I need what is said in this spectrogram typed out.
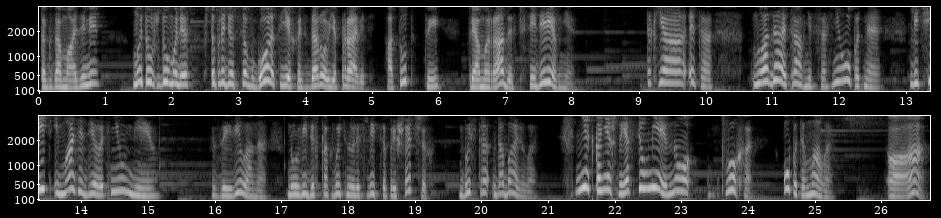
так за мазями. Мы-то уж думали, что придется в город ехать здоровье править, а тут ты. Прямо радость всей деревни». «Так я, это, молодая травница, неопытная. Лечить и мази делать не умею», – заявила она, но, увидев, как вытянулись лица пришедших, быстро добавила. «Нет, конечно, я все умею, но плохо, опыта мало». «А, -а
